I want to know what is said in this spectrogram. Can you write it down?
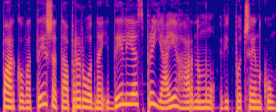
Паркова тиша та природна ідилія сприяє гарному відпочинку.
